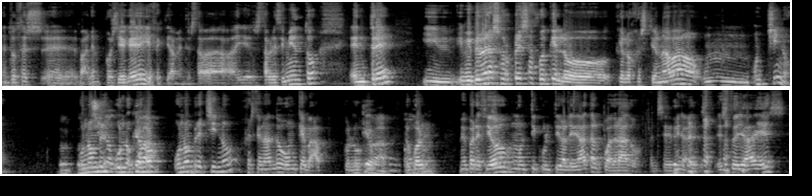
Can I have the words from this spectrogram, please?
Entonces, eh, vale, pues llegué y efectivamente estaba ahí el establecimiento. Entré y, y mi primera sorpresa fue que lo, que lo gestionaba un, un chino. Un, Un hombre, chino, un, un kebab. un- un hombre chino gestionando un kebab. Con lo, Un kebab, lo hombre. cual me pareció multiculturalidad al cuadrado. Pensé, mira, es- esto ya es,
